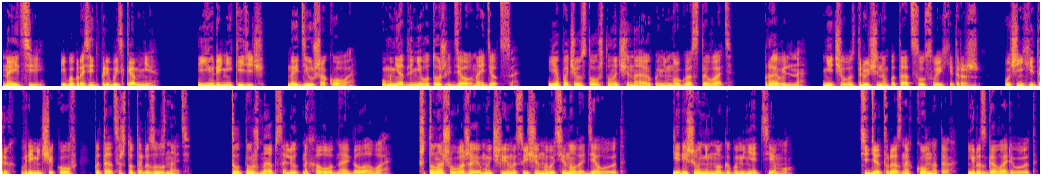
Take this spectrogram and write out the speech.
Найти и попросить прибыть ко мне. Юрий Никитич, Найди Ушакова. У меня для него тоже дело найдется. Я почувствовал, что начинаю понемногу остывать. Правильно, нечего с Дрючином пытаться у своих хитрож... очень хитрых временщиков пытаться что-то разузнать. Тут нужна абсолютно холодная голова. Что наши уважаемые члены Священного Синода делают? Я решил немного поменять тему. Сидят в разных комнатах, не разговаривают.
